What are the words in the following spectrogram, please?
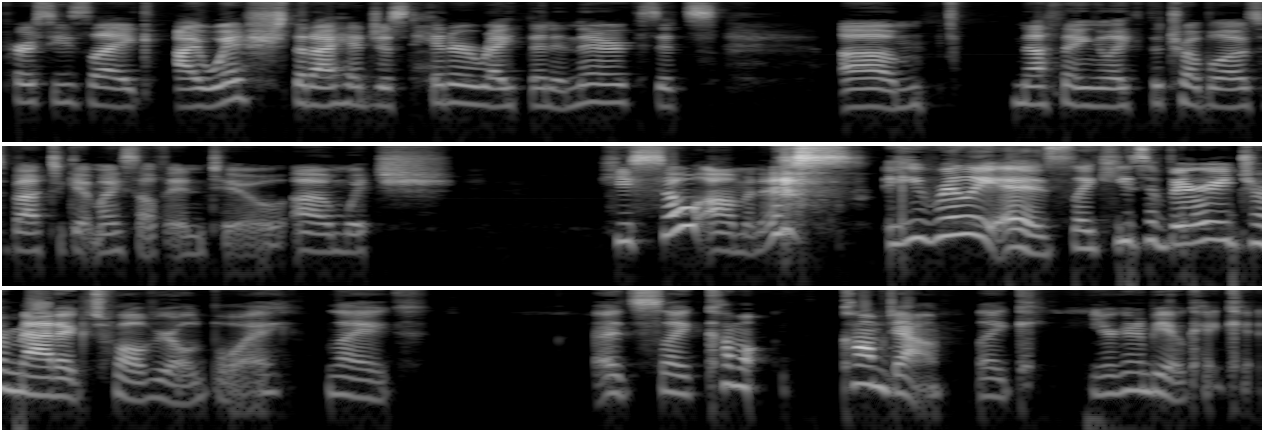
Percy's like, "I wish that I had just hit her right then and there, because it's um nothing like the trouble I was about to get myself into." Um, which he's so ominous. He really is. Like he's a very dramatic 12-year-old boy. Like it's like come on, calm down. Like you're going to be okay, kid.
